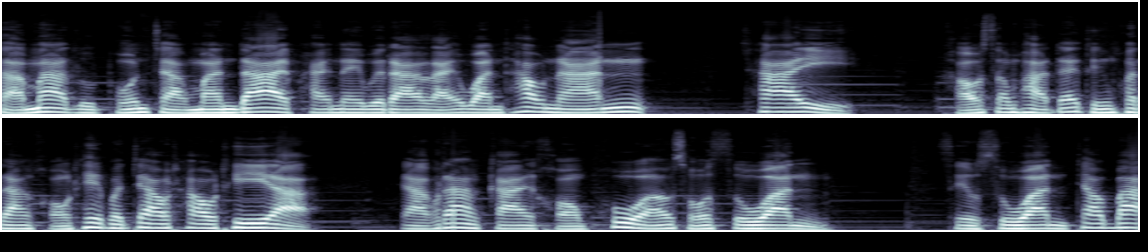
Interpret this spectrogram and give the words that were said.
สามารถหลุดพ้นจากมันได้ภายในเวลาหลายวันเท่านั้น ใช่ เขาสัมผัสได้ถึงพลังของเทพเจ้าเท่าเทียจากร่างกายของผู้เอาโสส่วนเซลส่วนเจ้าบ้า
